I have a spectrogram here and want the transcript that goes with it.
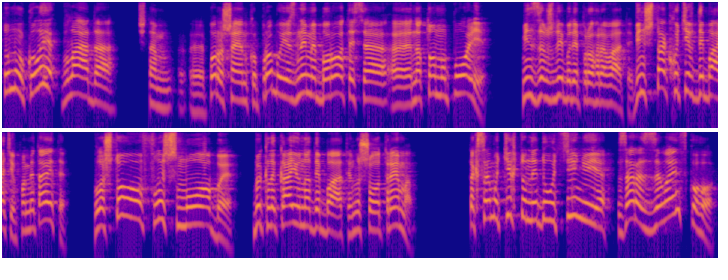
Тому, коли влада чи там е, Порошенко пробує з ними боротися е, на тому полі, він завжди буде програвати. Він ж так хотів дебатів, пам'ятаєте? Влаштовував флешмоби, викликаю на дебати. Ну що отримав? Так само ті, хто недооцінює зараз Зеленського,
